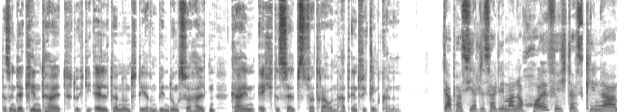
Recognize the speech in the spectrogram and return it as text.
das in der Kindheit durch die Eltern und deren Bindungsverhalten kein echtes Selbstvertrauen hat entwickeln können. Da passiert es halt immer noch häufig, dass Kinder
